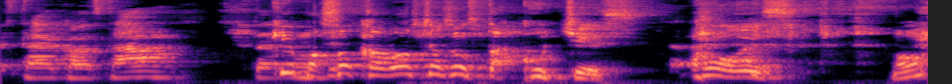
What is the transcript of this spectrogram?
estaba, cuando estaba... ¿Qué pasó, cabrón? Ya son tacuches. ¿Cómo ves? ¿No?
